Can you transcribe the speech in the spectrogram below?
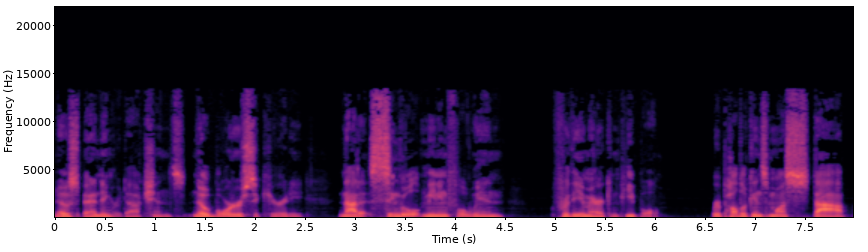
no spending reductions, no border security, not a single meaningful win for the American people. Republicans must stop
